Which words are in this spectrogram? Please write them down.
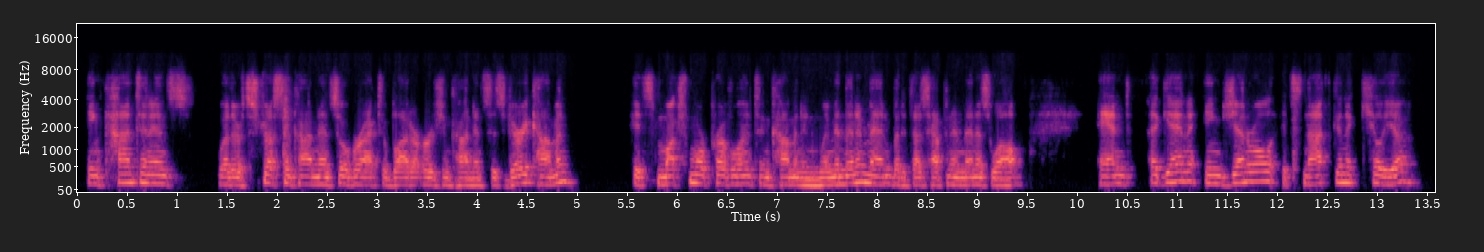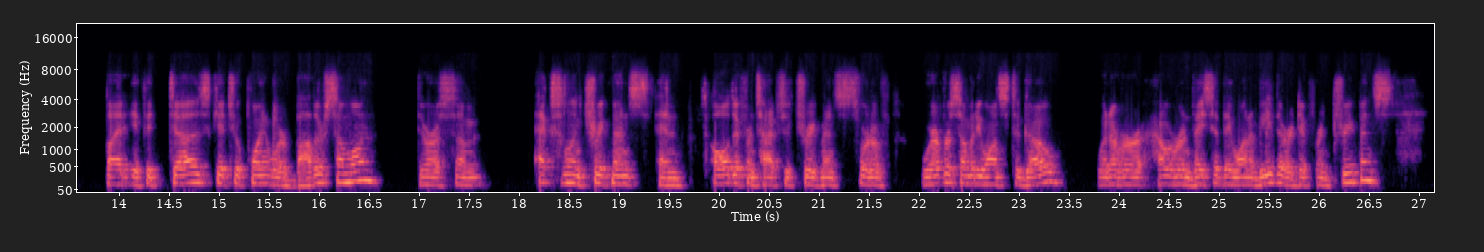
incontinence, whether it's stress incontinence, overactive bladder, urge incontinence, is very common. It's much more prevalent and common in women than in men, but it does happen in men as well. And again, in general, it's not going to kill you. But if it does get to a point where it bothers someone, there are some excellent treatments and all different types of treatments, sort of wherever somebody wants to go, whatever, however invasive they want to be, there are different treatments,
